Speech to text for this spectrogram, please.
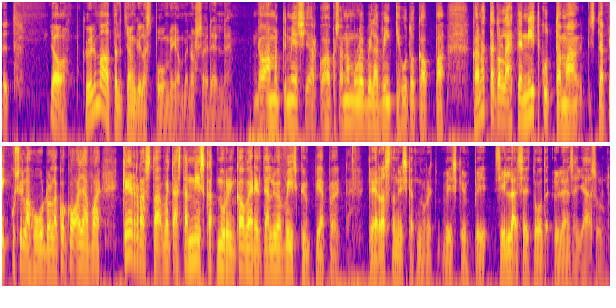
et, joo, kyllä mä ajattelen, että jonkinlaista puumia on menossa edelleen. No ammattimies Jarkko Haukas, anna mulle vielä vinkki huutokauppaa. Kannattaako lähteä nitkuttamaan sitä pikkusilla huudolla koko ajan vai kerrasta vetää sitä niskat nurin kaverilta ja lyö 50 pöytään? Kerrasta niskat nurit 50, sillä se tuote yleensä jää sulle.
